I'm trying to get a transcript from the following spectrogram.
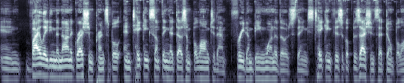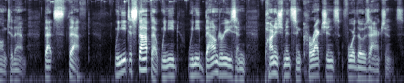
and violating the non-aggression principle and taking something that doesn't belong to them, freedom being one of those things, taking physical possessions that don't belong to them. That's theft. We need to stop that. We need we need boundaries and punishments and corrections for those actions.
